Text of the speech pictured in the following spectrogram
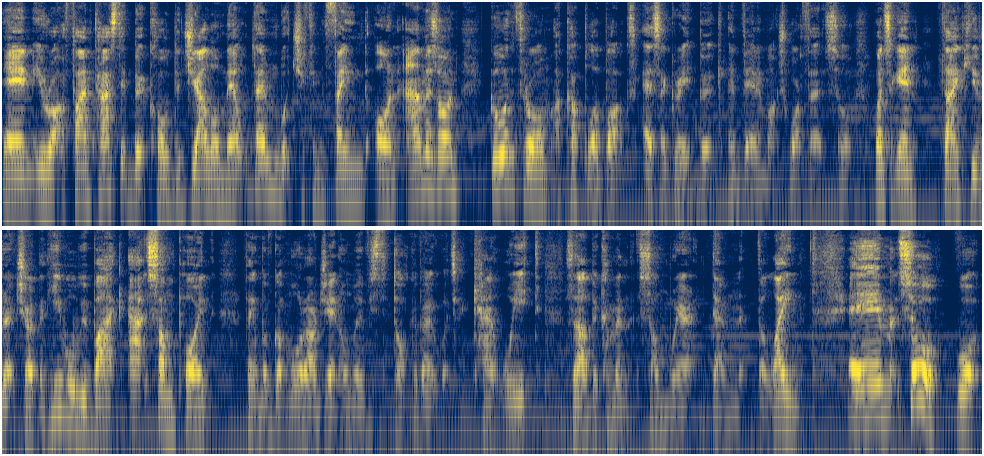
Um, he wrote a fantastic book called The Jello Meltdown which you can find on Amazon go and throw him a couple of bucks. It's a great book and very much worth it. So once again thank you Richard and he will be back at some point. I think we've got more Argento movies to talk about which I can't wait. So that'll be coming somewhere down the line. Um, so what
